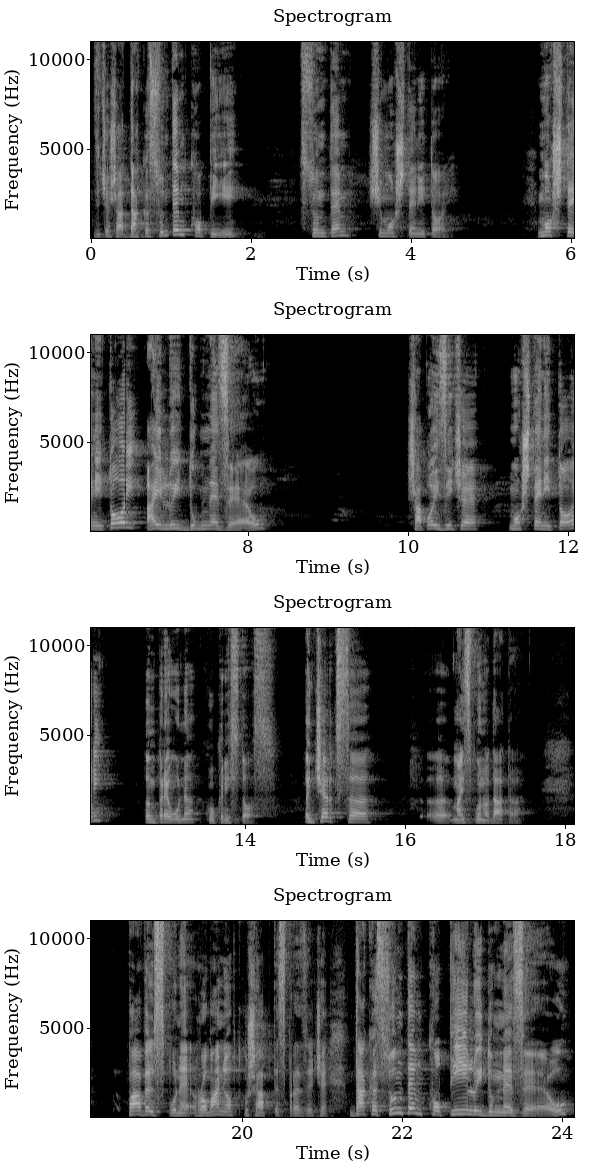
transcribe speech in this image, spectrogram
Zice așa, dacă suntem copii, suntem și moștenitori. Moștenitori ai lui Dumnezeu și apoi zice, moștenitori împreună cu Hristos. Încerc să uh, mai spun o dată. Pavel spune, Romani 8 cu 17, dacă suntem copiii lui Dumnezeu,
